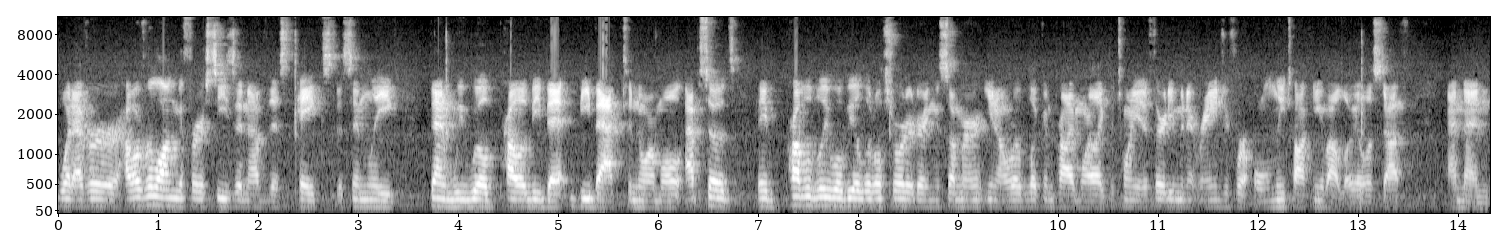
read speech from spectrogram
whatever, however long the first season of this takes, the Sim League, then we will probably be, be back to normal episodes. They probably will be a little shorter during the summer. You know, we're looking probably more like the 20 to 30 minute range if we're only talking about Loyola stuff. And then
